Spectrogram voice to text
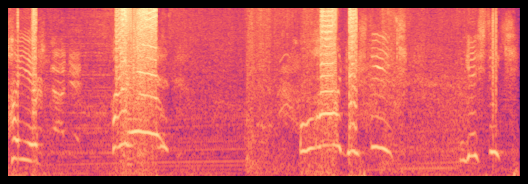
Hayır. Hayır. Oha geçtik. Geçtik.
